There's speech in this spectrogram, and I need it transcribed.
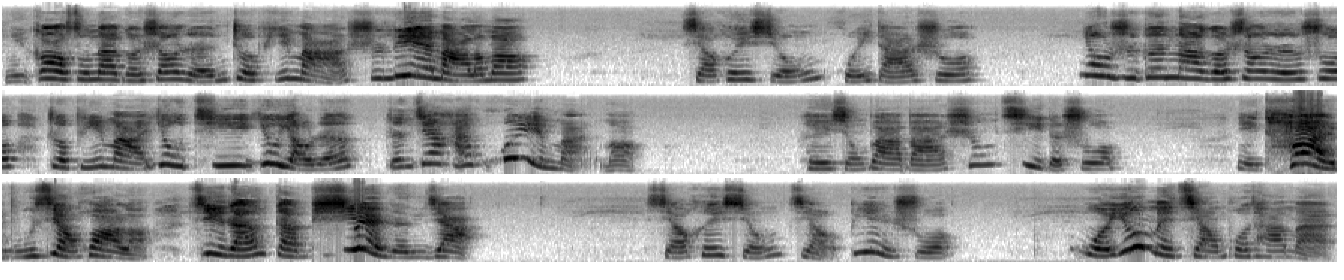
你告诉那个商人，这匹马是烈马了吗？”小黑熊回答说。要是跟那个商人说这匹马又踢又咬人，人家还会买吗？黑熊爸爸生气地说：“你太不像话了，竟然敢骗人家！”小黑熊狡辩说：“我又没强迫他买，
